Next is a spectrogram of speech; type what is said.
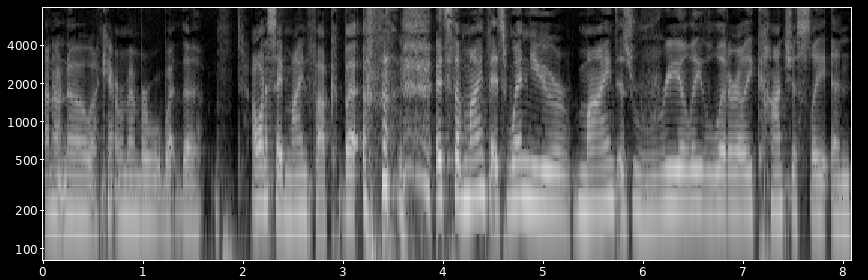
I don't know. I can't remember what the. I want to say mind fuck, but it's the mind. It's when your mind is really, literally, consciously, and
